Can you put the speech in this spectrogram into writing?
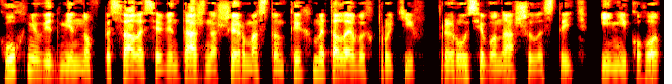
Кухню відмінно вписалася вінтажна ширма з тонких металевих прутів. При русі вона шелестить і нікого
